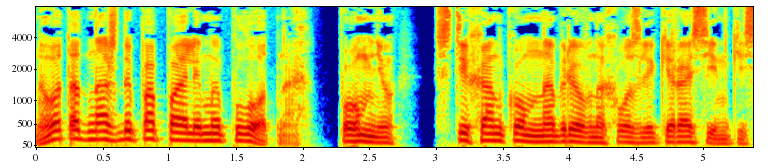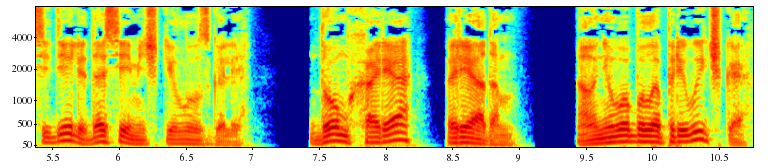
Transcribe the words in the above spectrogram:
Но вот однажды попали мы плотно. Помню, с тихонком на бревнах возле керосинки сидели да семечки лузгали. Дом хоря рядом, а у него была привычка,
